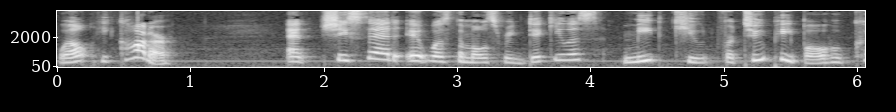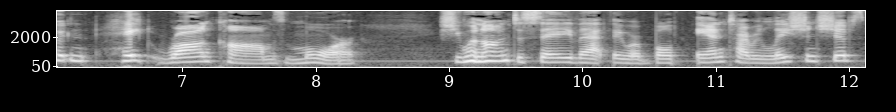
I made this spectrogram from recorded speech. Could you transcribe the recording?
well, he caught her. And she said it was the most ridiculous meet cute for two people who couldn't hate rom coms more. She went on to say that they were both anti relationships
